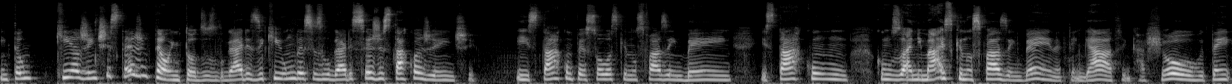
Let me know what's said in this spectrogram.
Então, que a gente esteja então em todos os lugares e que um desses lugares seja estar com a gente e estar com pessoas que nos fazem bem, estar com, com os animais que nos fazem bem, né? Tem gato, tem cachorro, tem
